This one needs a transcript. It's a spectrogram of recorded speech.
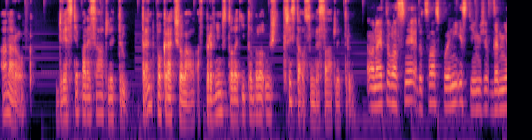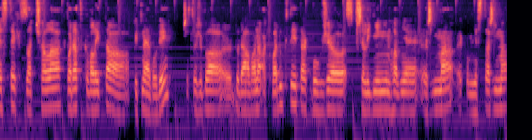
a na rok 250 litrů. Trend pokračoval a v prvním století to bylo už 380 litrů. Ono je to vlastně docela spojený i s tím, že ve městech začala padat kvalita pitné vody, přestože byla dodávána akvadukty, tak bohužel s přelidněním hlavně Říma, jako města Říma,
